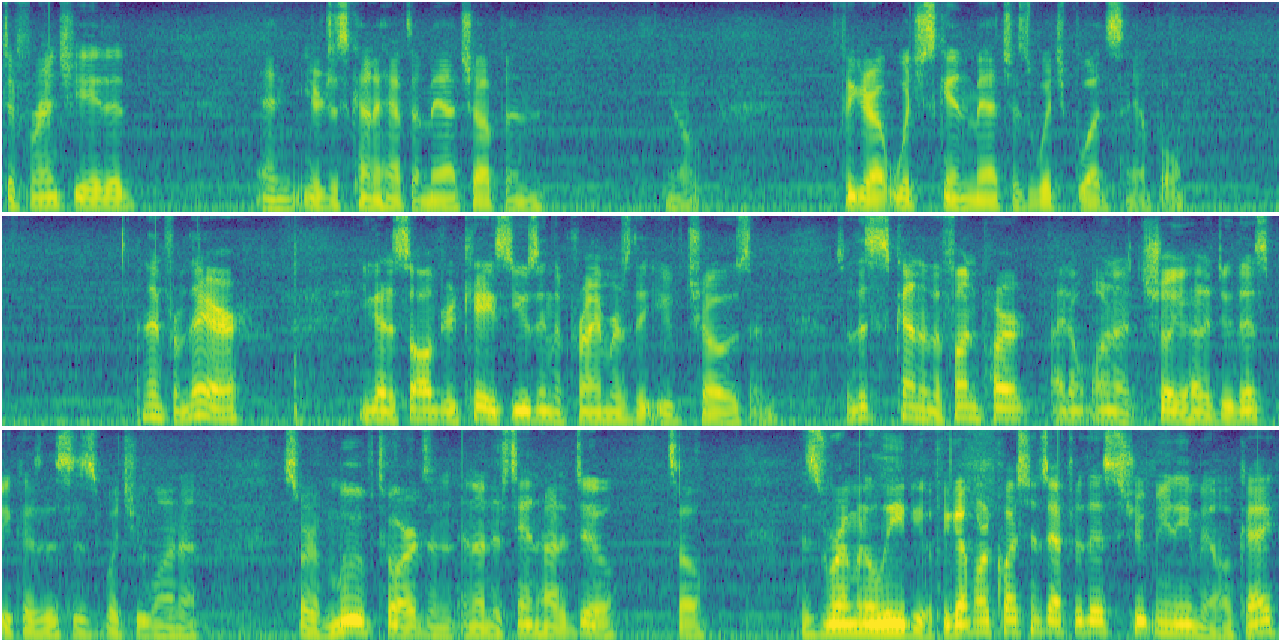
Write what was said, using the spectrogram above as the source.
differentiated, and you just kind of have to match up and you know figure out which skin matches which blood sample. And then from there, you got to solve your case using the primers that you've chosen. So this is kind of the fun part. I don't want to show you how to do this because this is what you want to sort of move towards and, and understand how to do. So this is where I'm going to leave you. If you got more questions after this, shoot me an email, okay?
